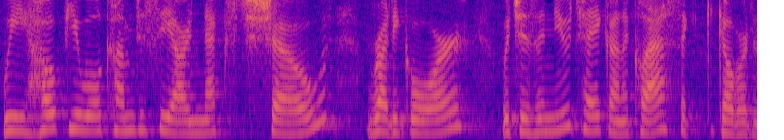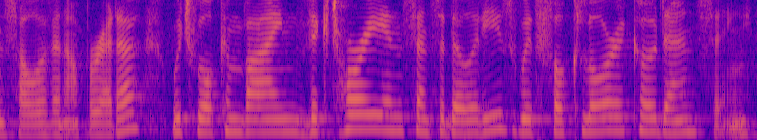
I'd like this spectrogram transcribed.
We hope you will come to see our next show, Ruddigore, which is a new take on a classic Gilbert and Sullivan operetta, which will combine Victorian sensibilities with folklorico dancing.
